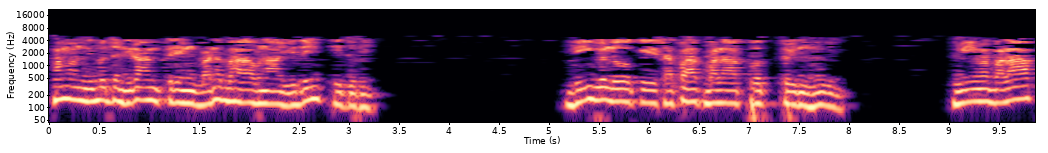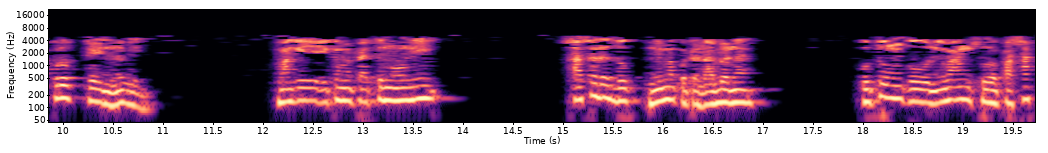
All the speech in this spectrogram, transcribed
මම නිබද නිරන්තරයෙන් වන භාවනා යෙදෙන් ඉදුරි. දීව ලෝකේ සපක් බලාපොරොත්තු වෙන්නේ මේව බලාපොරොත්තු වෙන්නේ මගේ එකම පැතුමෝනේ සසර දුක් නිමකොට ලබන උතුම් වූ නිවන් සුව පසක්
